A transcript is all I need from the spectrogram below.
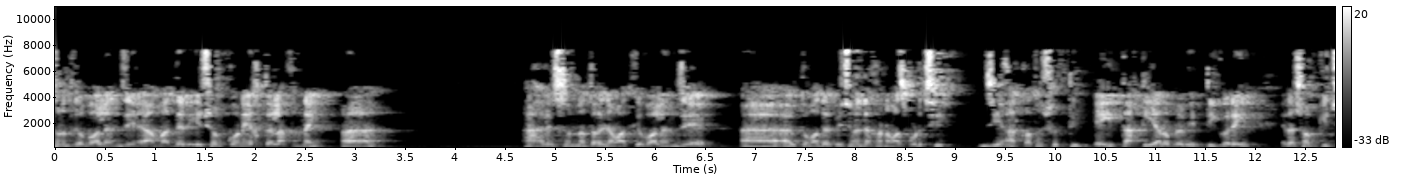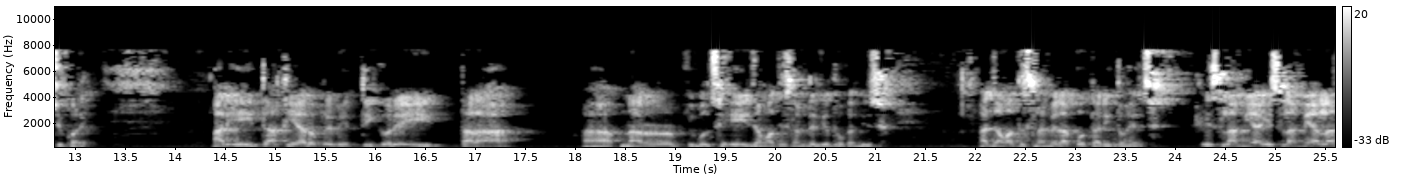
সন্ন্যতকে বলেন যে আমাদের এসব কোন ইখতলাফ নেই হ্যাঁ? আহলে সন্ন্যত জামাতকে বলেন যে তোমাদের পিছনে দেখো নামাজ পড়ছি। জি, আর কথা সত্যি, এই তাকিয়ার উপরে ভিত্তি করেই এরা করে। আর এই তাকিয়ার উপরে ভিত্তি করেই তারা আপনার কি বলছে, এই জামাত ইসলামদেরকে ধোকা দিয়েছে। আর জামাত প্রতারিত হয়েছে। ইসলামিয়া ইসলামিয়া আল্লাহ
